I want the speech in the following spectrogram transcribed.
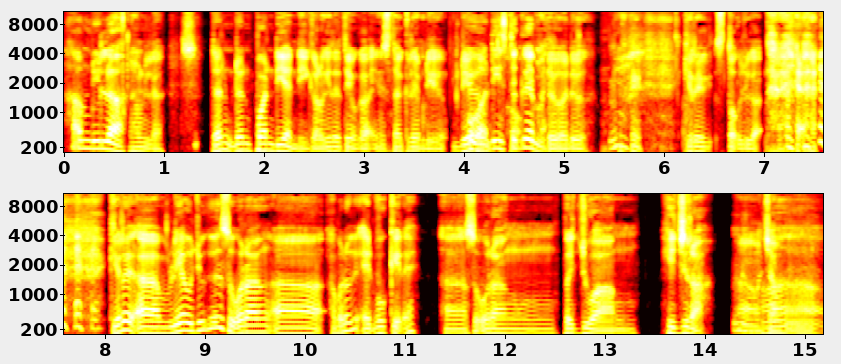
Alhamdulillah Alhamdulillah. Dan dan Puan Dian ni kalau kita tengok kat Instagram dia, dia Oh, ada Instagram, eh? Ada, ada. Kira stok juga. Kira uh, beliau juga seorang uh, apa nama advocate eh. Uh, seorang pejuang hijrah. Uh, Mm. macam ah.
